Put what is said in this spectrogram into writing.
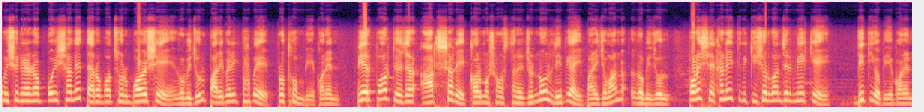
উনিশশো নিরানব্বই সালে তেরো বছর বয়সে রবিজুল পারিবারিকভাবে প্রথম বিয়ে করেন। বিয়ের পর দু হাজার আট সালে কর্মসংস্থানের জন্য লিবিয়ায় পাড়ি জমান রবিজুল। পরে সেখানেই তিনি কিশোরগঞ্জের মেয়েকে দ্বিতীয় বিয়ে করেন।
